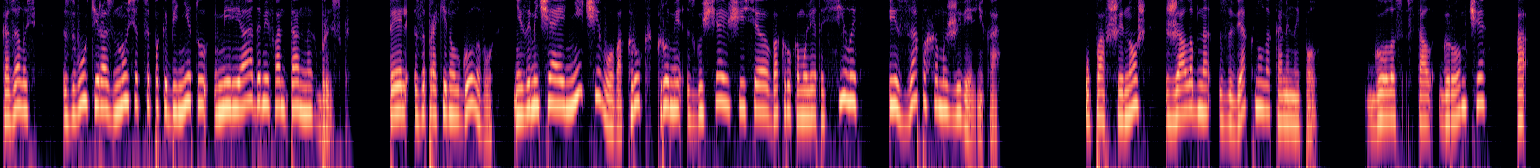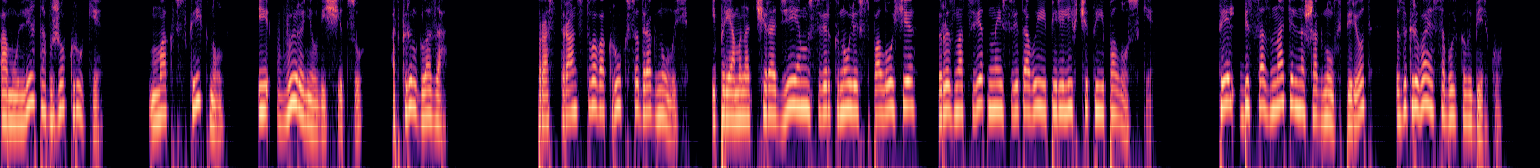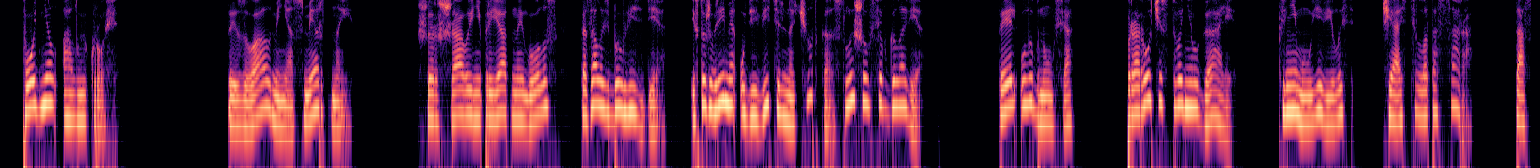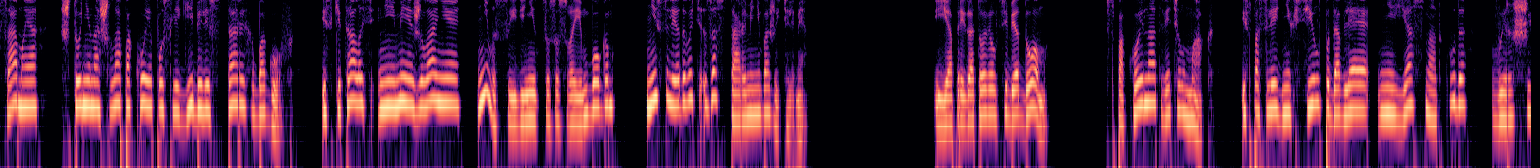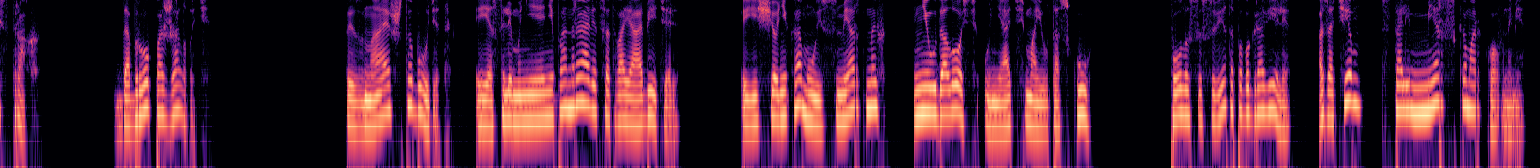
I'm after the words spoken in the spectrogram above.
Казалось, звуки разносятся по кабинету мириадами фонтанных брызг. Тель запрокинул голову, не замечая ничего вокруг, кроме сгущающейся вокруг амулета силы и запаха можжевельника. Упавший нож жалобно звякнул о каменный пол. Голос стал громче, а амулет обжег руки. Маг вскрикнул и выронил вещицу, открыл глаза — Пространство вокруг содрогнулось, и прямо над чародеем сверкнули всполохи разноцветные световые переливчатые полоски. Тель бессознательно шагнул вперед, закрывая собой колыбельку. Поднял алую кровь. «Ты звал меня, смертный?» Шершавый неприятный голос, казалось, был везде, и в то же время удивительно четко слышался в голове. Тель улыбнулся. Пророчества не лгали. К нему явилась часть Латасара, та самая, что не нашла покоя после гибели старых богов и скиталась, не имея желания ни воссоединиться со своим богом, ни следовать за старыми небожителями. «Я приготовил тебе дом», — спокойно ответил маг, из последних сил подавляя неясно откуда выросший страх. «Добро пожаловать!» «Ты знаешь, что будет, если мне не понравится твоя обитель?» Еще никому из смертных не удалось унять мою тоску. Полосы света побагровели, а затем стали мерзко морковными.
